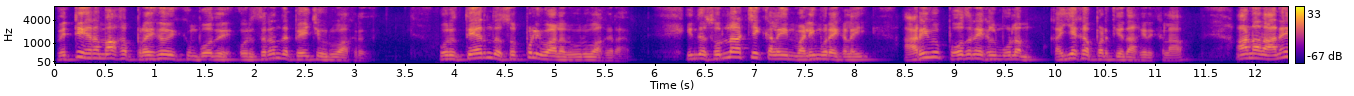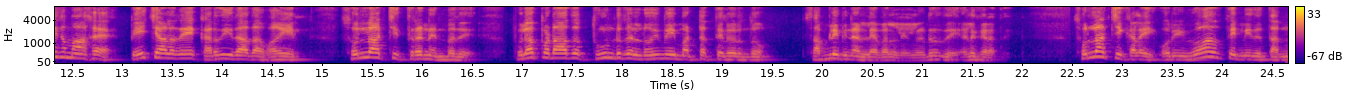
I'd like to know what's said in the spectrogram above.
வெற்றிகரமாக பிரயோகிக்கும் போது ஒரு சிறந்த பேச்சு உருவாகிறது. ஒரு தேர்ந்த சொற்பொழிவாளர் உருவாகிறார். இந்த சொல்லாட்சி கலையின் வழிமுறைகளை அறிவு போதனைகள் மூலம் கையகப்படுத்தியதாக இருக்கலாம். ஆனால் அநேகமாக பேச்சாளரே கருதிடாத வகையில் சொல்லாட்சி திறன் என்பது புலப்படாத தூண்டுதல் நோய்மை மட்டத்திலிருந்தும் சப்ளிமினல் லெவலில் இருந்து எழுகிறது. சொல்லாட்சி கலை ஒரு விவாதத்தின் மீது தன்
